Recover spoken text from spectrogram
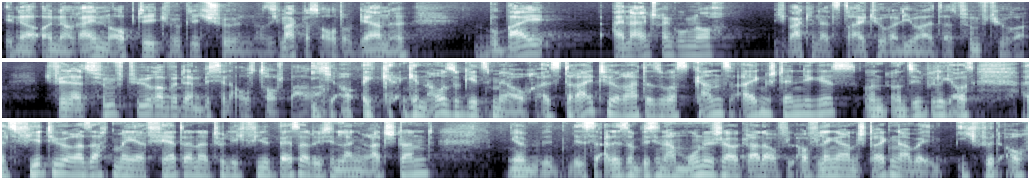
in der, in der reinen Optik wirklich schön. Also ich mag das Auto gerne. Wobei, eine Einschränkung noch, ich mag ihn als Dreitürer lieber als als Fünftürer. Ich finde, als Fünftürer wird er ein bisschen austauschbarer. Ich auch, ich, genauso geht's mir auch. Als Dreitürer hat er sowas ganz Eigenständiges und, und sieht wirklich aus. Als Viertürer sagt man ja, fährt er natürlich viel besser durch den langen Radstand. Ja, ist alles so ein bisschen harmonischer, gerade auf, auf längeren Strecken, aber ich würde auch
